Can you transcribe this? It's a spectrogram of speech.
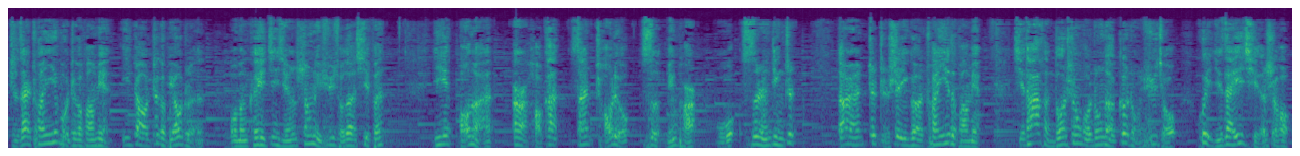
只在穿衣服这个方面，依照这个标准，我们可以进行生理需求的细分：一保暖，二好看，三潮流，四名牌，五私人定制。当然，这只是一个穿衣的方面，其他很多生活中的各种需求汇集在一起的时候，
